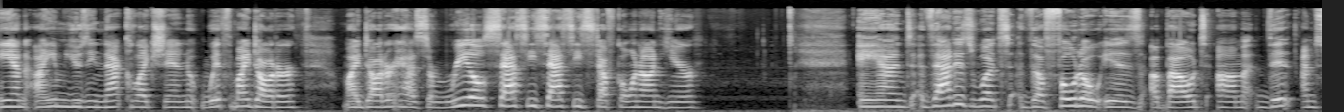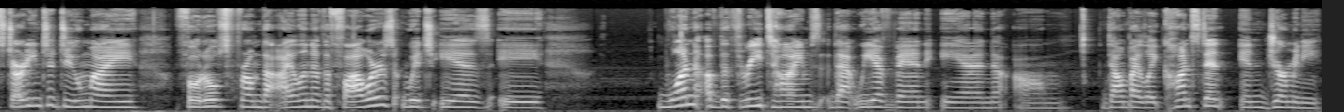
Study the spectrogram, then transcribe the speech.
and I am using that collection with my daughter. My daughter has some real sassy, sassy stuff going on here. And that is what the photo is about. Um, this, I'm starting to do my photos from the Island of the Flowers, which is a one of the three times that we have been in um, down by Lake Constance in Germany.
